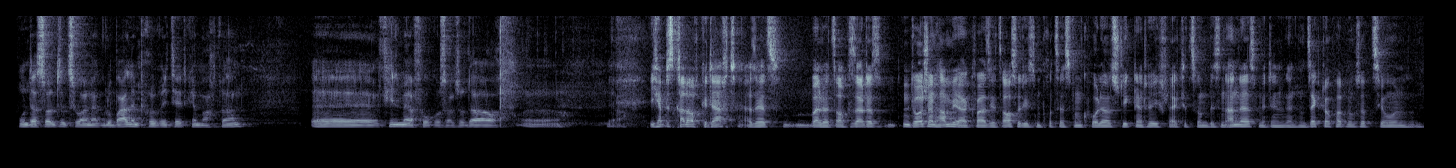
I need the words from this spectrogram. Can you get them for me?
und das sollte zu einer globalen Priorität gemacht werden. Äh, viel mehr Fokus, also da auch. Äh, ja. Ich habe es gerade auch gedacht, also jetzt, weil du jetzt auch gesagt hast, in Deutschland haben wir ja quasi jetzt auch so diesen Prozess vom Kohleausstieg natürlich vielleicht jetzt so ein bisschen anders mit den ganzen Sektorkopplungsoptionen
